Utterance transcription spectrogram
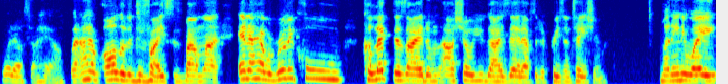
what else I have. But I have all of the devices bottom line. And I have a really cool collector's item. I'll show you guys that after the presentation. But anyway,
